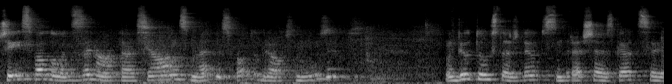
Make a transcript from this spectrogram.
šīs valodas zinātājs Jānis Metnis, fotogrāfs mūziķis. Un 2023. gads ir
